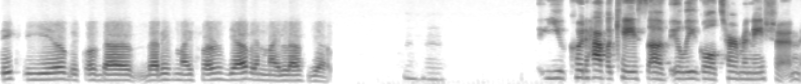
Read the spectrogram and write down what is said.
sixth year because that that is my first job and my last job. Mhm. You could have a case of illegal termination.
